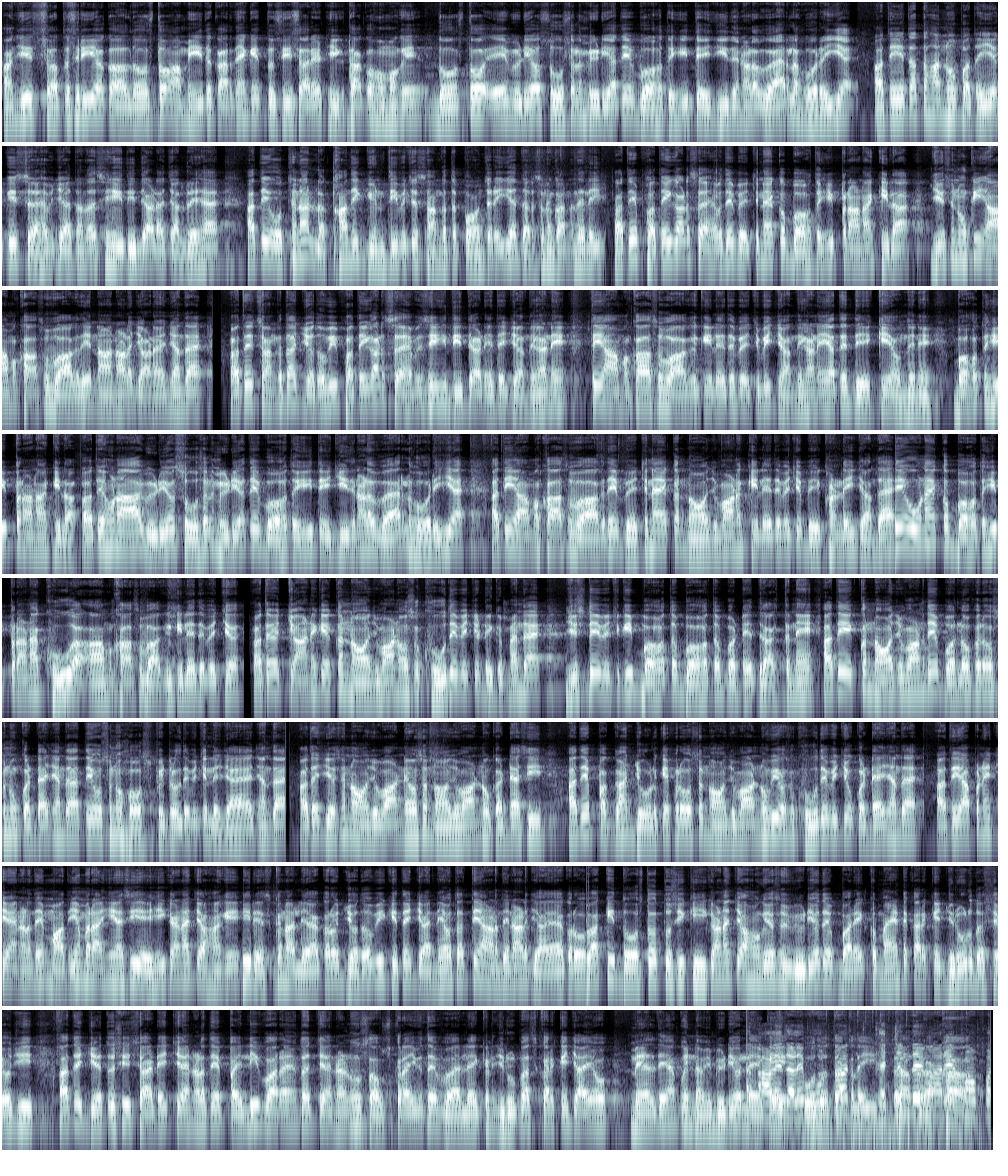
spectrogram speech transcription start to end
ਹਾਂਜੀ, ਸਤਿ ਸ੍ਰੀ ਅਕਾਲ ਦੋਸਤੋ। ਉਮੀਦ ਕਰਦੇ ਹਾਂ ਕਿ ਤੁਸੀਂ ਸਾਰੇ ਠੀਕ ਠਾਕ ਹੋਵੋਗੇ। ਦੋਸਤੋ, ਇਹ ਵੀਡੀਓ ਸੋਸ਼ਲ ਮੀਡੀਆ ਤੇ ਬਹੁਤ ਹੀ ਤੇਜ਼ੀ ਦੇ ਨਾਲ ਵਾਇਰਲ ਹੋ ਰਹੀ ਹੈ ਅਤੇ ਇਹ ਤਾਂ ਤੁਹਾਨੂੰ ਪਤਾ ਹੀ ਹੈ ਕਿ ਸਾਹਿਬਜ਼ਾਦਿਆਂ ਦਾ ਸ਼ਹੀਦੀ ਦਿਹਾੜਾ ਚੱਲ ਰਿਹਾ ਹੈ ਅਤੇ ਉੱਥੇ ਨਾ ਲੱਖਾਂ ਦੀ ਗਿਣਤੀ ਵਿੱਚ ਸੰਗਤ ਪਹੁੰਚ ਰਹੀ ਹੈ ਦਰਸ਼ਨ ਕਰਨ ਦੇ ਲਈ। ਅਤੇ ਫਤਿਹਗੜ੍ਹ ਸਾਹਿਬ ਦੇ ਵਿੱਚ ਨਾ ਇੱਕ ਬਹੁਤ ਹੀ ਪੁਰਾਣਾ ਕਿਲਾ ਜਿਸ ਨੂੰ ਕਿ ਆਮ ਖਾਸ ਬਾਗ ਦੇ ਨਾਂ ਨਾਲ ਜਾਣਿਆ ਜਾਂਦਾ ਹੈ। ਅਤੇ ਸੰਗਤਾਂ ਜਦੋਂ ਵੀ ਫਤਿਹਗੜ੍ਹ ਸਾਹਿਬ ਸ਼ਹੀਦੀ ਦਿਹਾੜੇ ਤੇ ਜਾਂਦੀਆਂ ਨੇ ਤੇ ਆਮ ਖਾਸ ਬਾਗ ਕਿਲੇ ਦੇ ਵਿੱਚ ਵੀ ਜਾਂਦੀਆਂ ਨੇ ਅਤੇ ਦੇਖ ਕੇ ਆਉਂਦੇ ਨੇ, ਬਹੁਤ ਹੀ ਪੁਰਾਣਾ ਕਿਲਾ ਅਤੇ ਹੁਣ ਆਹ ਵੀਡੀਓ ਸੋਸ਼ਲ ਮੀਡੀਆ ਤੇ ਬਹੁਤ ਹੀ ਤੇਜ਼ੀ ਦੇ ਨਾਲ ਵਾਇਰਲ ਹੋ ਰਹੀ ਹੈ ਅਤੇ ਆਮ ਖਾਸ ਬਾਗ ਦੇ ਵਿੱਚ ਨਾ ਇੱਕ ਨੌਜਵਾਨ ਕਿਲੇ ਦੇ ਵਿੱਚ ਵੇਖਣ ਲਈ ਜਾਂਦਾ ਹੈ ਤੇ ਉਹ ਨਾ ਇੱਕ ਬਹੁਤ ਹੀ ਪੁਰਾਣਾ ਖੂਹ ਆ ਆਮ ਖਾਸ ਬਾਗ ਕਿਲੇ ਦੇ ਵਿੱਚ ਅਤੇ ਅਚਾਨਕ ਇੱਕ ਨੌਜਵਾਨ ਉਸ ਖੂਹ ਦੇ ਵਿੱਚ ਡਿੱਗ ਪੈਂਦਾ ਹੈ, ਜਿਸ ਦੇ ਵਿੱਚ ਕੀ ਬਹੁਤ ਬਹੁਤ ਵੱਡੇ ਦਰਖਤ ਨੇ ਅਤੇ ਇੱਕ ਨੌਜਵਾਨ ਦੇ ਵੱਲੋਂ ਫਿਰ ਉਸ ਨੂੰ ਕੱਢਿਆ ਜਾਂਦਾ ਤੇ ਉਸ ਨੂੰ ਹਸਪੀਟਲ ਦੇ ਵਿੱਚ ਲਿਜਾਇਆ ਜਾਂਦਾ ਹੈ ਅਤੇ ਜਿਸ ਨੌਜਵਾਨ ਨੇ ਉਸ ਨੌਜਵਾਨ ਨੂੰ ਕੱਢਿਆ ਸੀ ਅਤੇ ਪੱਗਾਂ ਜੋੜ ਕੇ ਫਿਰ ਉਸ ਨੌਜਵਾਨ ਨੂੰ ਵੀ ਉਸ ਖੂਹ ਦੇ ਵਿੱਚੋਂ ਕੱਢਿਆ ਜਾਂਦਾ ਹੈ ਅਤੇ ਆਪਣੇ ਚੈਨਲ ਦੇ ਮਾਧਿਅਮ ਰਾਹੀਂ ਅਸੀਂ ਇਹੀ ਕਹਿਣਾ ਚਾਹਾਂਗੇ ਕਿ ਰਿਸਕ ਨਾ ਲਿਆ ਕਰੋ ਜਦੋਂ ਵੀ ਕਿਤੇ ਜਾਂਦੇ ਹੋ ਤਾਂ ਧਿਆਨ ਦੇ ਨਾਲ ਜਾਇਆ ਕਰੋ। ਬਾਕੀ ਦੋਸਤੋ ਤੁਸੀਂ ਕੀ ਕਹਿਣਾ ਚਾਹੋਗੇ ਇਸ ਵੀਡੀਓ ਦੇ ਬਾਰੇ ਕਮੈਂਟ ਕਰਕੇ ਜਰੂਰ ਦੱਸਿਓ ਜੀ ਅਤੇ ਜੇ ਤੁਸੀਂ ਸਾਡੇ ਚੈਨਲ ਤੇ ਪਹਿਲੀ ਵਾਰ ਆਏ ਹੋ ਤਾਂ ਚੈਨਲ ਨੂੰ ਸਬਸਕ੍ਰਾਈਬ ਤੇ ਬੈਲ ਆਈਕਨ ਜਰੂਰ ਪ੍ਰੈਸ ਕਰਕੇ ਜਾਇਓ। ਮਿਲਦੇ ਹਾਂ ਕੋਈ ਨਵੀਂ ਵੀਡੀਓ ਲੈ ਕੇ। ਉਦੋਂ ਤੱਕ ਲਈ ਰੱਬ ਰੱਖਾ।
